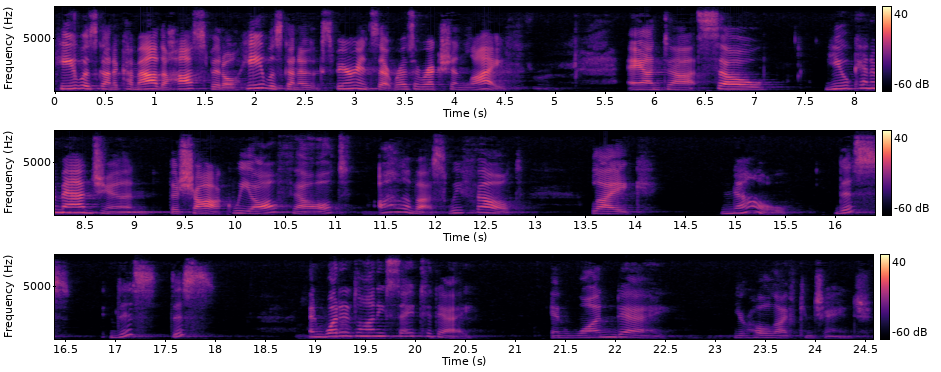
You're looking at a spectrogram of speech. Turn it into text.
He was going to come out of the hospital. He was going to experience that resurrection life. And uh, so you can imagine the shock we all felt, all of us, we felt like, no, this, this, this. And what did Lonnie say today? In one day, your whole life can change.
